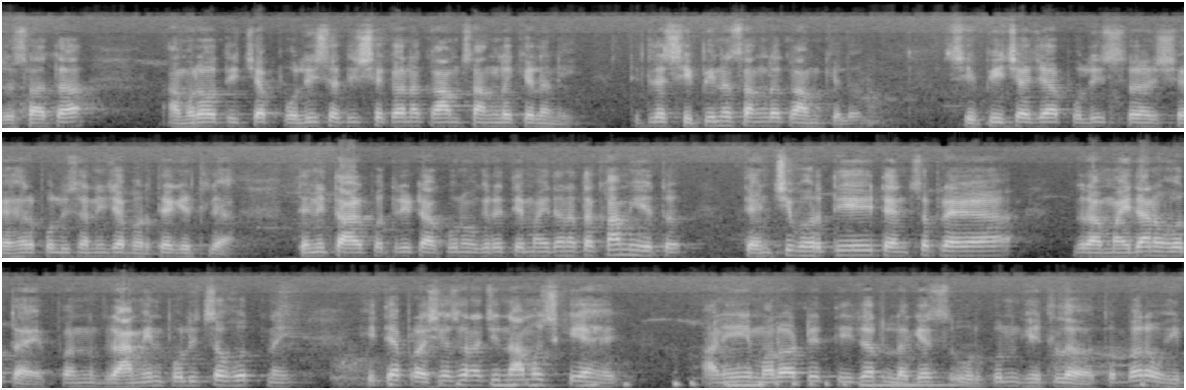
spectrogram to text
जसं आता अमरावतीच्या पोलीस अधीक्षकानं काम चांगलं केलं नाही तिथल्या सीपीनं चांगलं काम केलं. सीपीच्या ज्या पोलीस शहर पोलिसांनी ज्या भरत्या घेतल्या त्यांनी ताळपत्री टाकून वगैरे ते मैदान आता कामी येतं. त्यांची भरती त्यांचं प्रया ग्रा मैदान होत आहे पण ग्रामीण पोलीसचं होत नाही. ही त्या प्रशासनाची नामुष्की आहे. आणि मला वाटते ती जर लगेच उरकून घेतलं तर बरं होईल.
